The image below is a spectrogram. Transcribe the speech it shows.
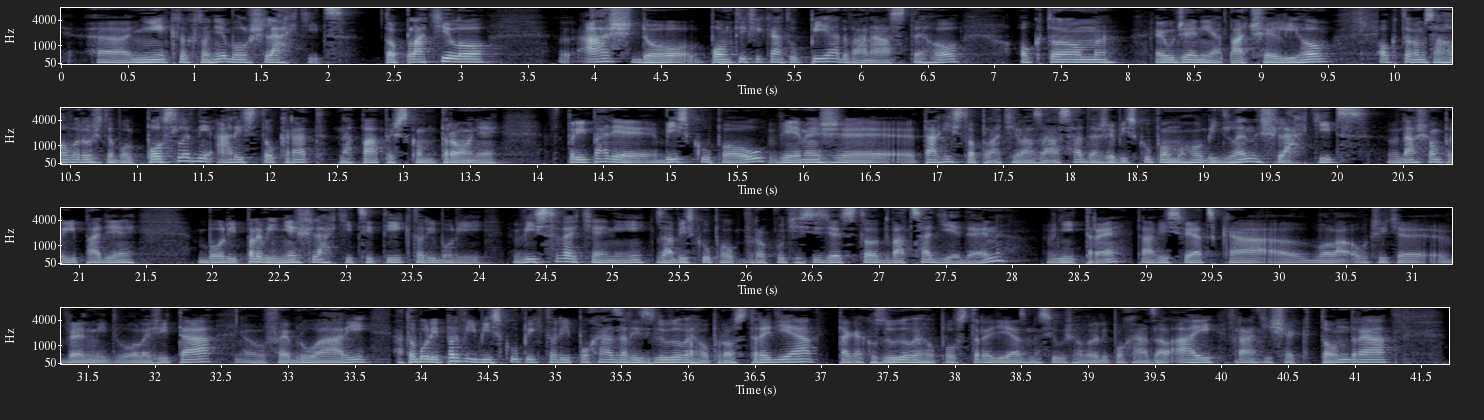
niekto, kto nebol šľachtic. To platilo až do pontifikátu Pia XII., o ktorom Eugenia Pacelliho, o ktorom sa hovorilo, že to bol posledný aristokrat na pápežskom tróne. V prípade biskupov vieme, že takisto platila zásada, že biskupom mohol byť len šľachtic. V našom prípade boli prví nešľachtici tí, ktorí boli vysvetení za biskupov v roku 1921 v Nitre. Tá vysviacka e, bola určite veľmi dôležitá v februári. A to boli prví biskupy, ktorí pochádzali z ľudového prostredia. Tak ako z ľudového prostredia sme si už hovorili, pochádzal aj František Tondra,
